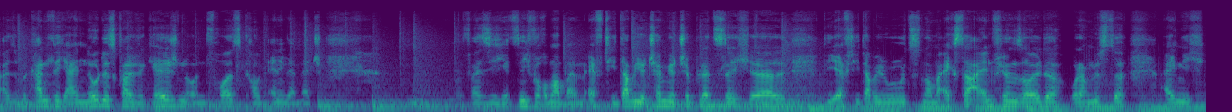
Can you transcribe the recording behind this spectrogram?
Also bekanntlich ein No Disqualification und False Count Anywhere Match. Weiß ich jetzt nicht, warum man beim FTW Championship plötzlich äh, die FTW Roots nochmal extra einführen sollte oder müsste. Eigentlich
